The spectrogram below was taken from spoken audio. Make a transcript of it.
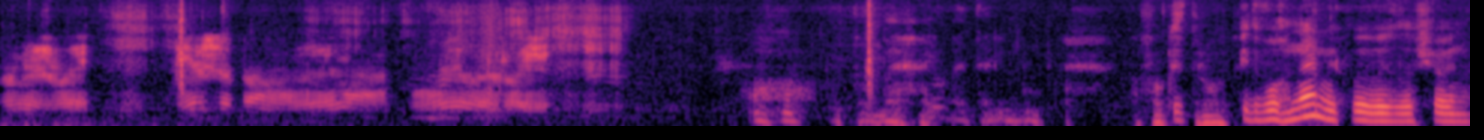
Поміж ви. Більше танго нема, ви виграєте. Ага. Під вогнем їх вивезли щойно.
